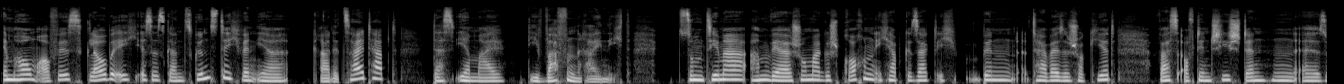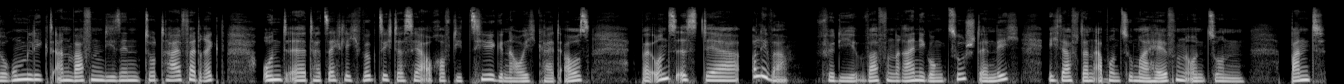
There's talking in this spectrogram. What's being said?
Im Homeoffice, glaube ich, ist es ganz günstig, wenn ihr gerade Zeit habt, dass ihr mal die Waffen reinigt. Zum Thema haben wir ja schon mal gesprochen. Ich habe gesagt, ich bin teilweise schockiert, was auf den Schießständen äh, so rumliegt an Waffen. Die sind total verdreckt und äh, tatsächlich wirkt sich das ja auch auf die Zielgenauigkeit aus. Bei uns ist der Oliver für die Waffenreinigung zuständig. Ich darf dann ab und zu mal helfen und so ein Band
